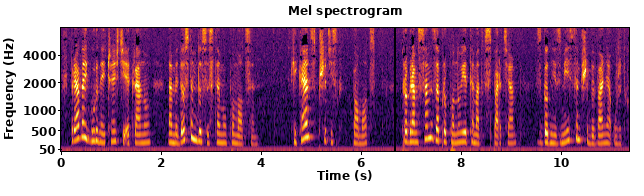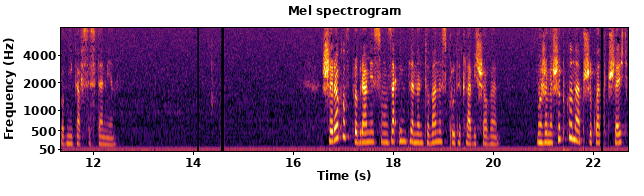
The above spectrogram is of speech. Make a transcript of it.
W prawej górnej części ekranu mamy dostęp do systemu pomocy. Klikając przycisk Pomoc, program sam zaproponuje temat wsparcia zgodnie z miejscem przebywania użytkownika w systemie. Szeroko w programie są zaimplementowane skróty klawiszowe. Możemy szybko na przykład przejść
